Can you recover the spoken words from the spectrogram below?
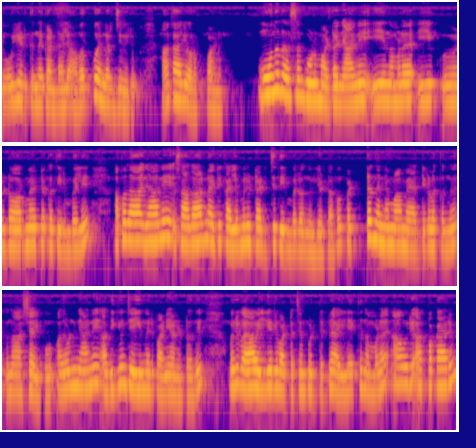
ജോലി എടുക്കുന്നത് കണ്ടാൽ അവർക്കും എനർജി വരും. ആ കാര്യം ഉറപ്പാണ്. മൂന്ന് ദിവസം കൂടുമ്പോൾ കേട്ടോ ഞാൻ ഈ നമ്മളെ ഈ ഡോർമാറ്റൊക്കെ തിരുമ്പൽ അപ്പോൾ അതാ ഞാൻ സാധാരണയായിട്ട് കല്ലുമ്മലിട്ട് അടിച്ച് തിരുമ്പലൊന്നുമില്ല കേട്ടോ അപ്പോൾ പെട്ടെന്ന് തന്നെ ആ മാറ്റുകളൊക്കെ ഒന്ന് നാശമായി പോകും അതുകൊണ്ട് ഞാൻ അധികം ചെയ്യുന്നൊരു പണിയാണ് കേട്ടോ അത്. ഒരു ആ വലിയൊരു വട്ടച്ചെമ്പ് എടുത്തിട്ട് അതിലേക്ക് നമ്മൾ ആ ഒരു അപ്പക്കാരും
